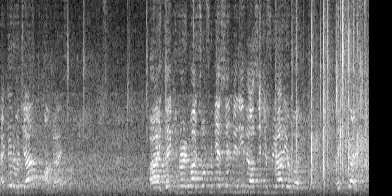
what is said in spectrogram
That good of a job? Come on, guys. All right, thank you very much. Don't forget, send me an email. I'll send you a free audiobook. Thank you, guys.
